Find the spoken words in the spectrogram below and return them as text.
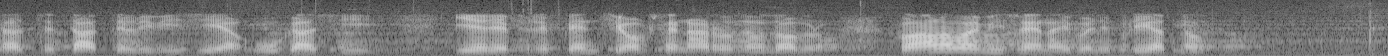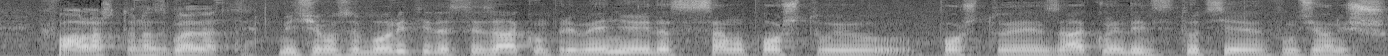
da se ta televizija ugasi jer je frekvencija opšte narodno dobro. Hvala vam i sve najbolje. Prijatno. Hvala što nas gledate. Mi ćemo se boriti da se zakon primenjuje i da se samo poštuju, poštuje zakon i da institucije funkcionišu.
